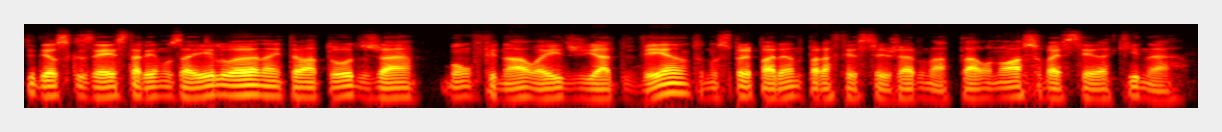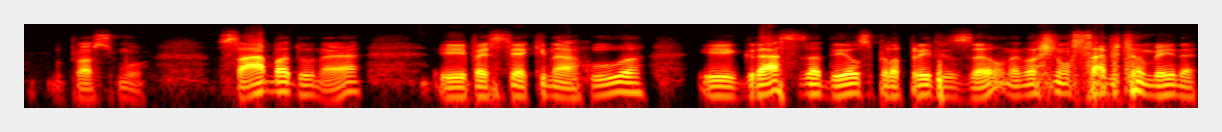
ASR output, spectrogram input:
Se Deus quiser, estaremos aí, Luana. Então, a todos já bom final aí de advento, nos preparando para festejar o Natal. O nosso vai ser aqui na, no próximo sábado, né? E vai ser aqui na rua. E graças a Deus pela previsão, né? Nós não sabe também, né?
